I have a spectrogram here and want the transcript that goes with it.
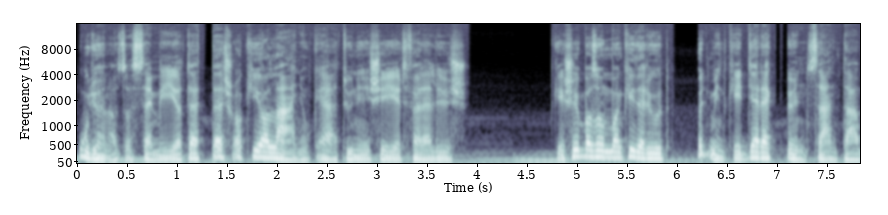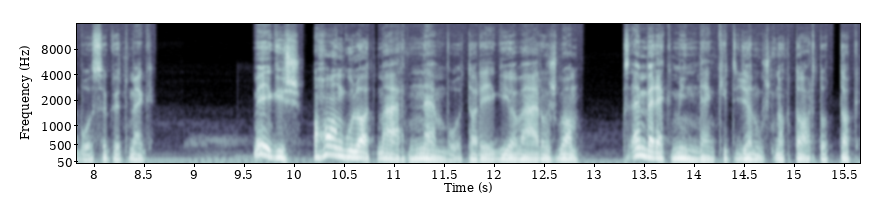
ugyanaz a személy a tettes, aki a lányok eltűnéséért felelős. Később azonban kiderült, hogy mindkét gyerek önszántából szökött meg. Mégis a hangulat már nem volt a régi a városban. Az emberek mindenkit gyanúsnak tartottak,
